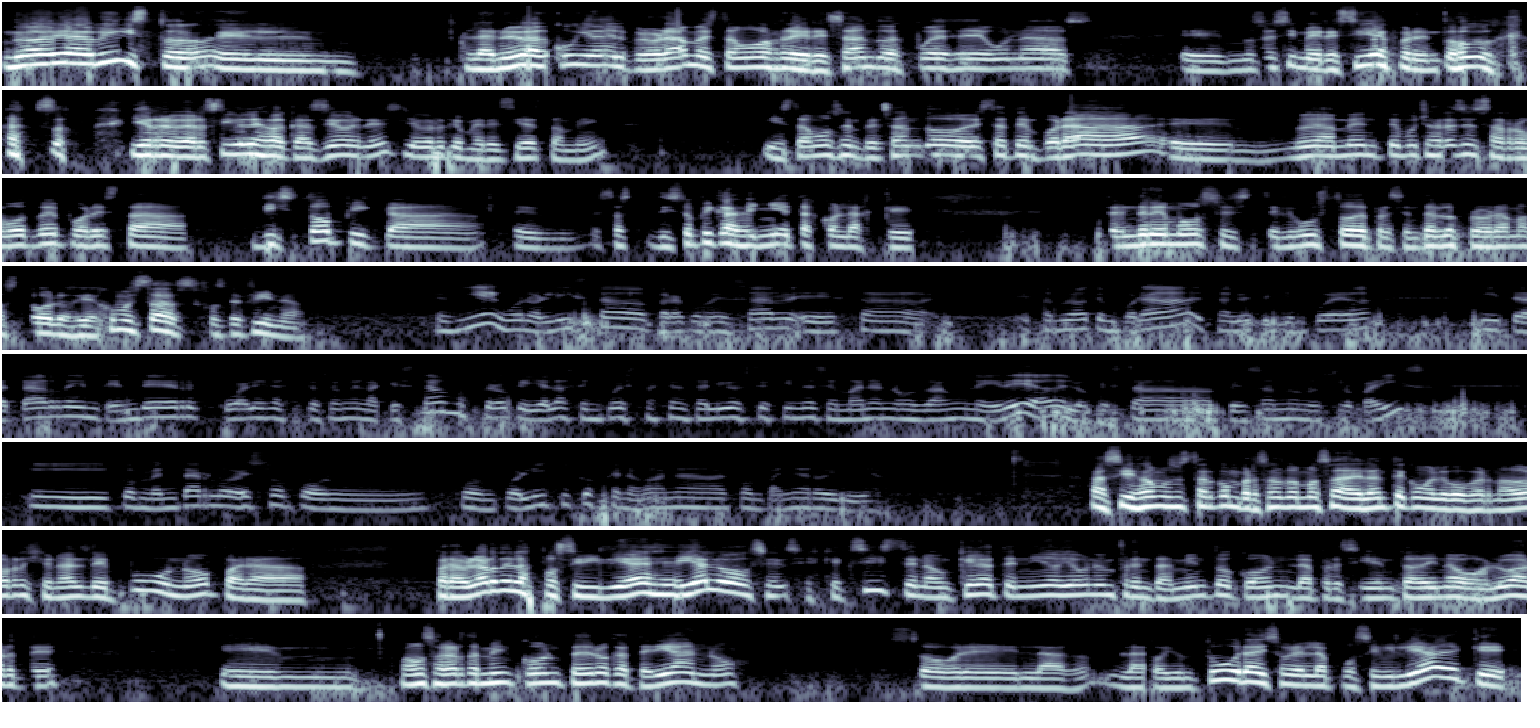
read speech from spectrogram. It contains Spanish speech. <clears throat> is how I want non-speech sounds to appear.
No había visto la nueva cuña del programa. Estamos regresando después de unas, eh, no sé si merecidas, pero en todo <laughs> caso, irreversibles vacaciones. Yo creo que merecidas también. Y estamos empezando esta temporada. eh, nuevamente, muchas gracias a Robot B por esta distópica, eh, estas distópicas viñetas con las que tendremos este, el gusto de presentar los programas todos los días. ¿Cómo estás, Josefina? Bien, bueno, lista para comenzar esta, esta nueva temporada, Sálvese quien pueda, y tratar de entender cuál es la situación en la que estamos. Creo que ya las encuestas que han salido este fin de semana nos dan una idea de lo que está pensando nuestro país y comentarlo eso con, políticos que nos van a acompañar hoy día. Así es, vamos a estar conversando más adelante con el gobernador regional de Puno para, hablar de las posibilidades de diálogo, si, es que existen, aunque él ha tenido ya un enfrentamiento con la presidenta Dina Boluarte. Eh, vamos a hablar también con Pedro Cateriano sobre la, la coyuntura y sobre la posibilidad de que,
